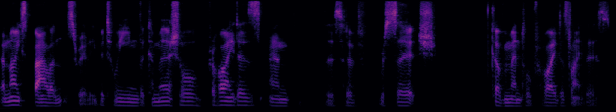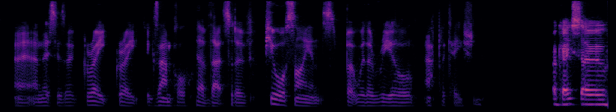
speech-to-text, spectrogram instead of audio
a nice balance really between the commercial providers and the sort of research governmental providers like this. Uh, and this is a great, great example of that sort of pure science, but with a real application. Okay, so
